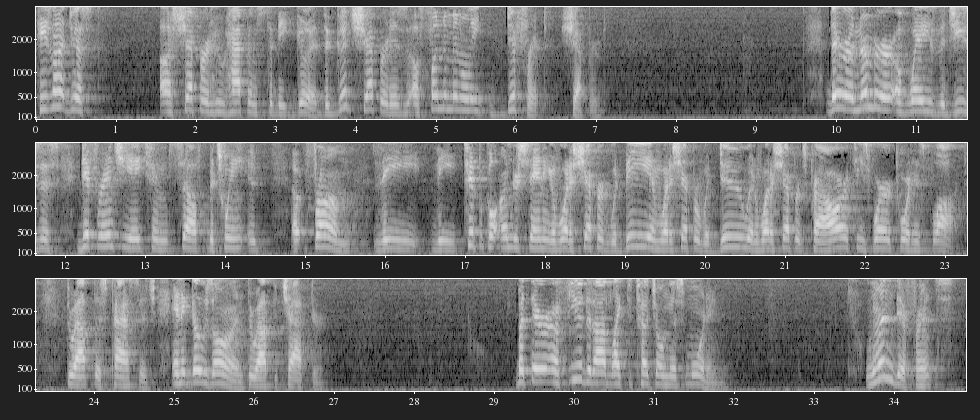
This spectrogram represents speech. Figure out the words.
He's not just a shepherd who happens to be good. The good shepherd is a fundamentally different shepherd. There are a number of ways that Jesus differentiates himself between uh, from the, the typical understanding of what a shepherd would be and what a shepherd would do and what a shepherd's priorities were toward his flock throughout this passage. And it goes on throughout the chapter. But there are a few that I'd like to touch on this morning. One difference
